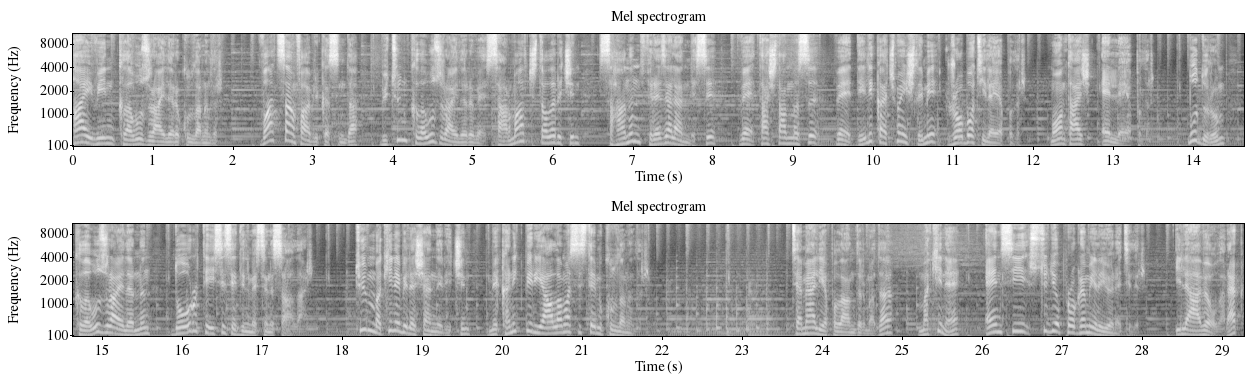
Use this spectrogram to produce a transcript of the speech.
High-Win kılavuz rayları kullanılır. Watson fabrikasında bütün kılavuz rayları ve sarmal çıtalar için sahanın frezelenmesi ve taşlanması ve delik açma işlemi robot ile yapılır. Montaj elle yapılır. Bu durum kılavuz raylarının doğru tesis edilmesini sağlar. Tüm makine bileşenleri için mekanik bir yağlama sistemi kullanılır. Temel yapılandırmada makine NC Studio programı ile yönetilir. İlave olarak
